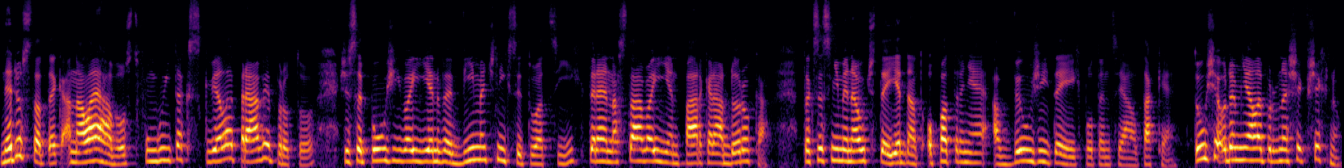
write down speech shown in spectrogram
Nedostatek a naléhavost fungují tak skvěle právě proto, že se používají jen ve výjimečných situacích, které nastávají jen párkrát do roka, tak se s nimi naučte jednat opatrně a využijte jejich potenciál také. To už je ode mě ale pro dnešek všechno.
